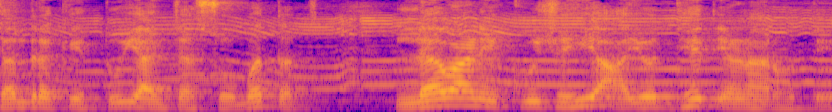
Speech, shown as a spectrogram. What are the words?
चंद्रकेतू यांच्यासोबतच लव आणि कुशही अयोध्येत येणार होते.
